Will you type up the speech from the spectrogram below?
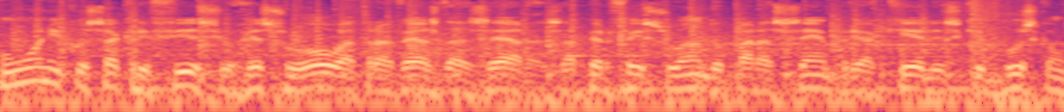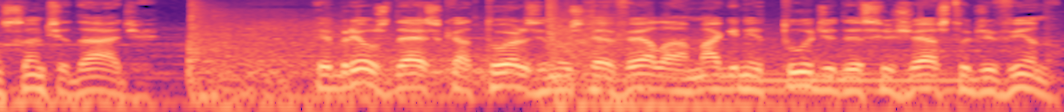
um único sacrifício ressoou através das eras, aperfeiçoando para sempre aqueles que buscam santidade. Hebreus 10,14 nos revela a magnitude desse gesto divino,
